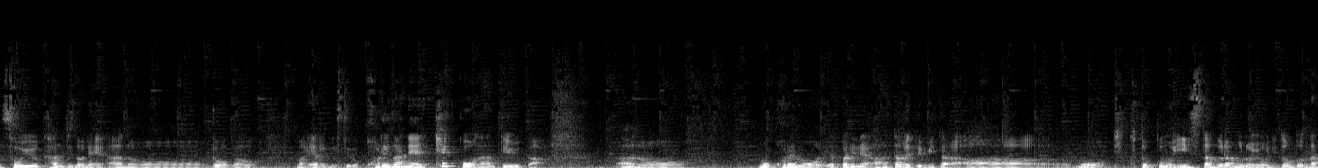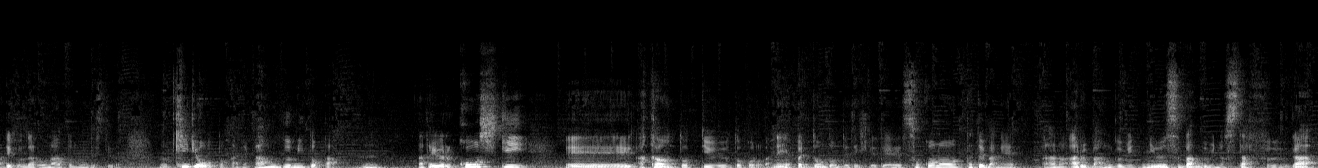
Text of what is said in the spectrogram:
ん、そういう感じのね、あのー、動画を、まあ、やるんですけど、これがね、結構なんていうか、あのー、もうこれもやっぱりね、改めて見たら、あもう TikTok も Instagram のようにどんどんなっていくんだろうなと思うんですけど、企業とかね、番組とか、うん、なんかいわゆる公式えー、アカウントっていうところがねやっぱりどんどん出てきててそこの例えばねあのある番組ニュース番組のスタッフが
